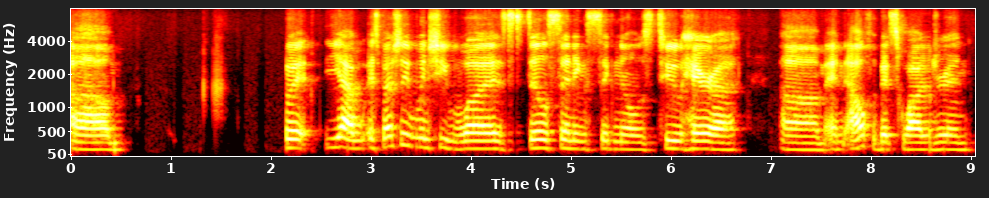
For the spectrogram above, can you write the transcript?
Um, but yeah, especially when she was still sending signals to Hera um, and Alphabet Squadron,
